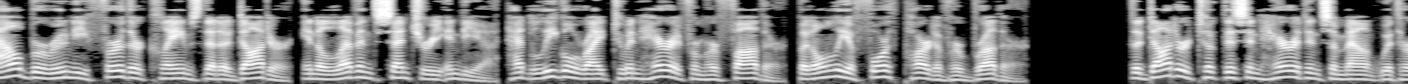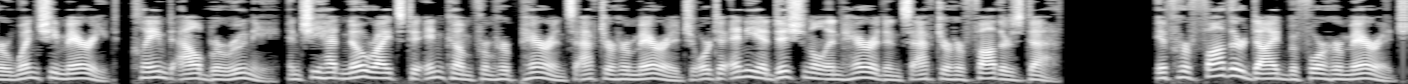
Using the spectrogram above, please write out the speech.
Al-Biruni further claims that a daughter, in 11th-century India, had legal right to inherit from her father, but only a fourth part of her brother. The daughter took this inheritance amount with her when she married, claimed al-Biruni, and she had no rights to income from her parents after her marriage or to any additional inheritance after her father's death. If her father died before her marriage,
